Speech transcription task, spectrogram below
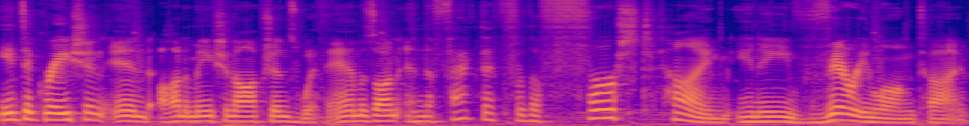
integration and automation options with Amazon, and the fact that for the first time in a very long time,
